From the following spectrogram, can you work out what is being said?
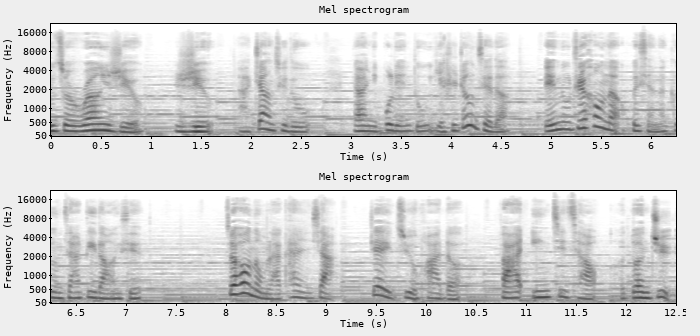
读作 runs you you 啊，这样去读。当然你不连读也是正确的，连读之后呢会显得更加地道一些。最后呢，我们来看一下这句话的发音技巧和断句。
